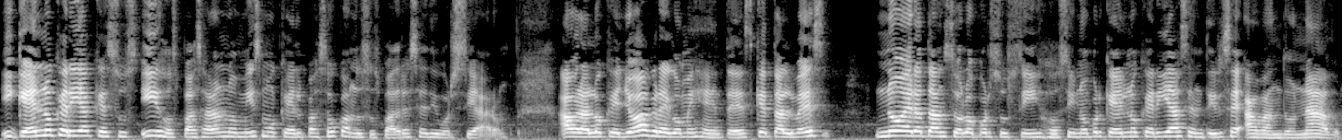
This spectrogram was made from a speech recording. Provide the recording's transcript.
y que él no quería que sus hijos pasaran lo mismo que él pasó cuando sus padres se divorciaron. Ahora, lo que yo agrego, mi gente, es que tal vez no era tan solo por sus hijos, sino porque él no quería sentirse abandonado.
